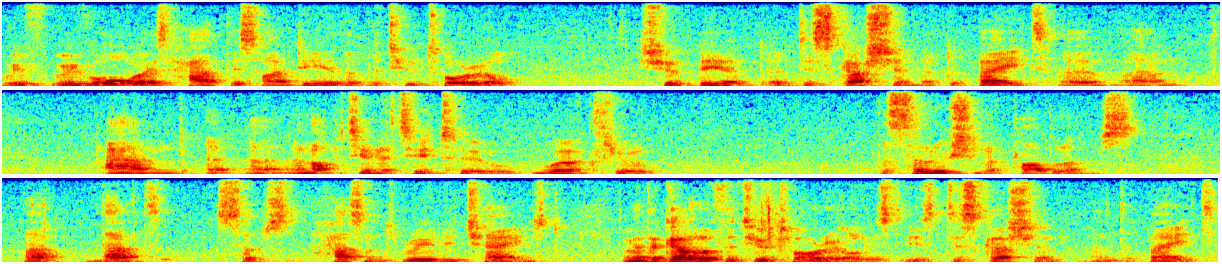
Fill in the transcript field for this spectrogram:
We've, we've always had this idea that the tutorial should be a, a discussion, a debate, um, um, and a, a, an opportunity to work through the solution of problems. That, that hasn't really changed. I mean, the goal of the tutorial is, is discussion and debate.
